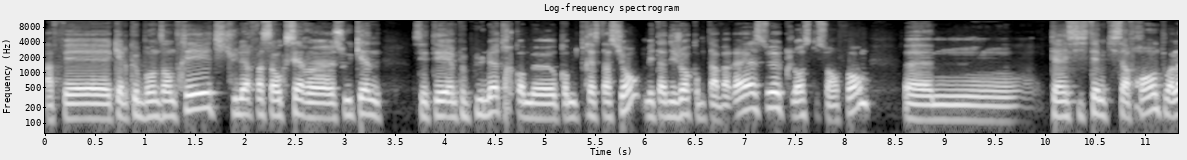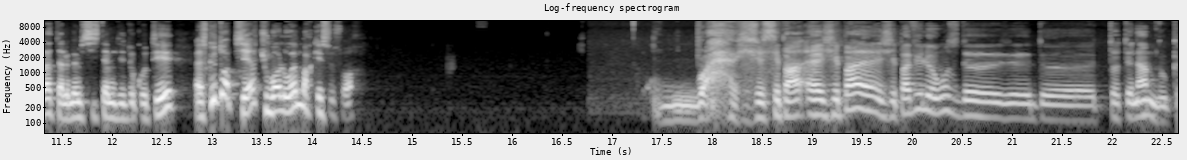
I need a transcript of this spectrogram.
a fait quelques bonnes entrées. Titulaire face à Auxerre euh, ce week-end, c'était un peu plus neutre comme, euh, comme prestation. Mais tu as des joueurs comme Tavares, Klaus qui sont en forme. Euh, tu as un système qui s'affronte. Voilà, tu as le même système des deux côtés. Est-ce que toi, Pierre, tu vois l'OM marquer ce soir? Bah, je sais pas, j'ai pas, j'ai pas vu le 11 de, de, Tottenham, donc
